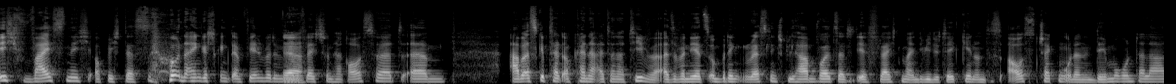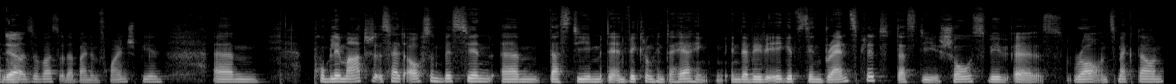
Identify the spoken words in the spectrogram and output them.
ich weiß nicht, ob ich das uneingeschränkt empfehlen würde, wie Ja. man vielleicht schon heraushört. Ähm, aber es gibt halt auch keine Alternative. Also wenn ihr jetzt unbedingt ein Wrestling-Spiel haben wollt, solltet ihr vielleicht mal in die Videothek gehen und das auschecken oder eine Demo runterladen Ja. oder sowas oder bei einem Freund spielen. Ähm, problematisch ist halt auch so ein bisschen, ähm, dass die mit der Entwicklung hinterherhinken. In der WWE gibt's den Brand-Split, dass die Shows wie äh, Raw und SmackDown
